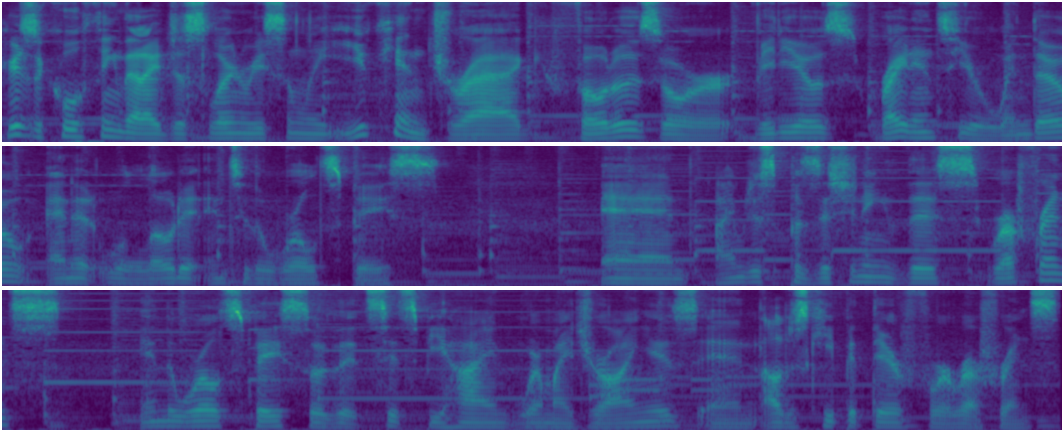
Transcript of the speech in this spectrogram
Here's a cool thing that I just learned recently. You can drag photos or videos right into your window and it will load it into the world space. And I'm just positioning this reference in the world space so that it sits behind where my drawing is and I'll just keep it there for reference.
